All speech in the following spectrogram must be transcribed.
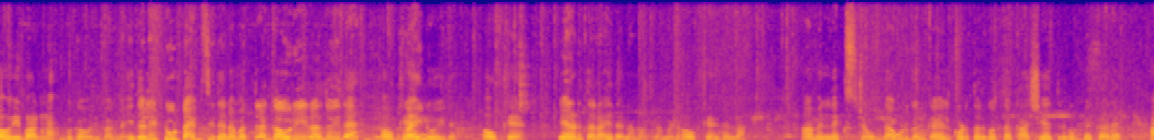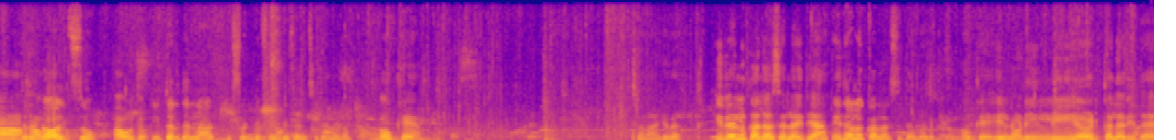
ಗೌರಿ ಬಾಗ್ನ. ಗೌರಿ ಬಾಗ್ನ. ಇದರಲ್ಲಿ ಟೂ ಟೈಪ್ಸ್ ಇದೆ ನಮ್ಮ ಹತ್ರ. ಗೌರಿ ಇರೋದು ಇದೆ ಓಕೆ ಇದೆ. ಓಕೆ ಎರಡು ಥರ ಇದೆ ನಮ್ಮ ಹತ್ರ ಮೇಡಮ್ ಓಕೆ ಇದೆಲ್ಲ. ಆಮೇಲೆ ನೆಕ್ಸ್ಟ್ ಹುಡ್ಗ ಹುಡುಗನ ಕೈಯಲ್ಲಿ ಕೊಡ್ತಾರೆ ಗೊತ್ತಾ? ಕಾಶಿ ಯಾತ್ರೆಗೆ ಹೋಗ್ಬೇಕಾದ್ರೆ. ಈ ಥರ ಡಾಲ್ಸು ಹೌದು. ಈ ಥರದ್ದೆಲ್ಲ ಡಿಫ್ರೆಂಟ್ ಡಿಫ್ರೆಂಟ್ ಡಿಸೈನ್ಸ್ ಇದೆ ಮೇಡಮ್ ಓಕೆ ಚೆನ್ನಾಗಿದೆ. ಇದರಲ್ಲೂ ಕಲರ್ಸ್ ಎಲ್ಲ ಇದೆಯಾ? ಇದರಲ್ಲೂ ಕಲರ್ಸ್ ಇದೆ ಮೇಡಮ್ ಓಕೆ ಇಲ್ಲಿ ನೋಡಿ ಇಲ್ಲಿ ಎರಡು ಕಲರ್ ಇದೆ.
